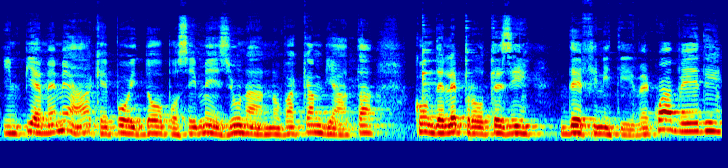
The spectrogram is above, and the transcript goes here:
in PMMA che poi dopo sei mesi, un anno va cambiata con delle protesi definitive. Qua vedi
